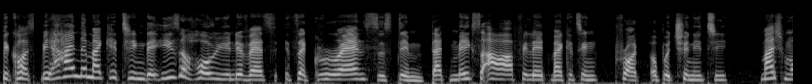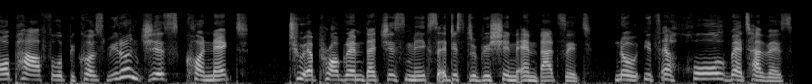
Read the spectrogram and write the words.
Because behind the marketing, there is a whole universe. It's a grand system that makes our affiliate marketing opportunity much more powerful because we don't just connect to a program that just makes a distribution and that's it. No, it's a whole metaverse.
